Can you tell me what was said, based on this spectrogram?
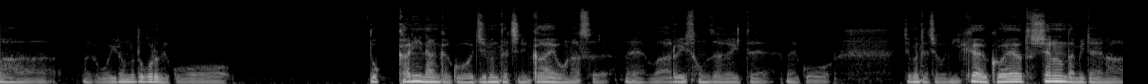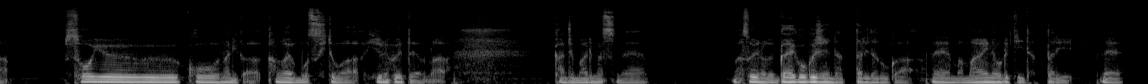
まあ、なんかこういろんなところでこう、どっかになんかこう自分たちに害をなす、ね、悪い存在がいて、ね、こう、自分たちを肉害を加えようとしてるんだみたいな、そういう、こう、何か考えを持つ人が非常に増えたような感じもありますね。まあそういうのが外国人だったりだとか、ね、まあマイノリティだったり、ね、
